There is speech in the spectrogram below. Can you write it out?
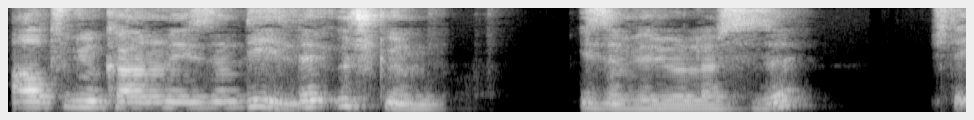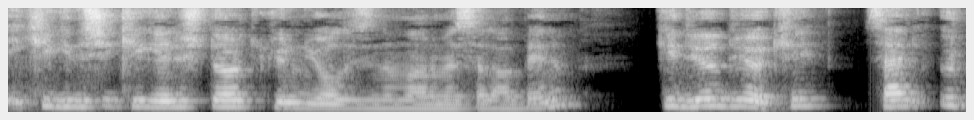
6 gün kanuni izin değil de 3 gün izin veriyorlar size. İşte 2 gidiş 2 geliş 4 gün yol iznim var mesela benim. Gidiyor diyor ki sen 3,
